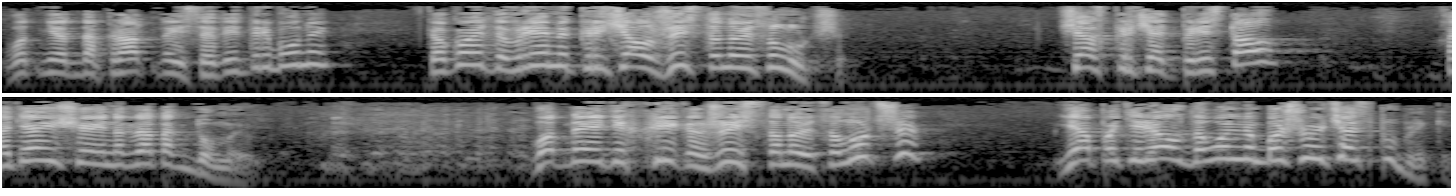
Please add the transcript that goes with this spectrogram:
вот неоднократно и с этой трибуны, какое-то время кричал «Жизнь становится лучше». Сейчас кричать перестал, хотя еще иногда так думаю. Вот на этих криках «жизнь становится лучше» я потерял довольно большую часть публики.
